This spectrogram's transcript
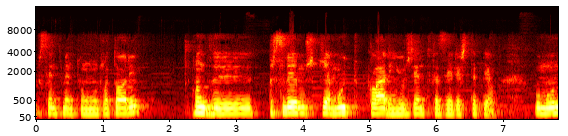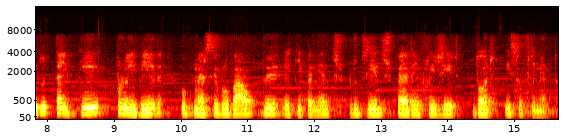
recentemente um relatório onde percebemos que é muito claro e urgente fazer este apelo. O mundo tem que proibir o comércio global de equipamentos produzidos para infligir dor e sofrimento.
